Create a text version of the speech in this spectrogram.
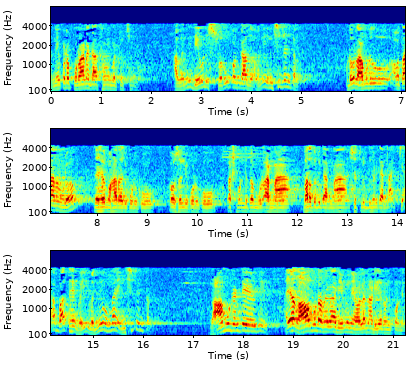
అన్నీ కూడా పురాణ గాథం బట్టి వచ్చింది. అవన్నీ దేవుడి స్వరూపం కాదు. అవన్నీ ఇన్సిడెంటల్. ఇప్పుడు రాముడు అవతారంలో దశ మహారాజు కొడుకు కౌసల్య కొడుకు లక్ష్మణుడి తమ్ముడు అన్న భరతుడికి అన్న శత్రుఘ్నుడికి అన్న క్యా బాత్ హే భయ్ ఇవన్నీ ఉన్నాయి ఇన్సిడెంటల్ రాముడు అంటే ఏమిటి? అయ్యా రాముడు అనగా ఏమని ఎవరైనా అడిగారు అనుకోండి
